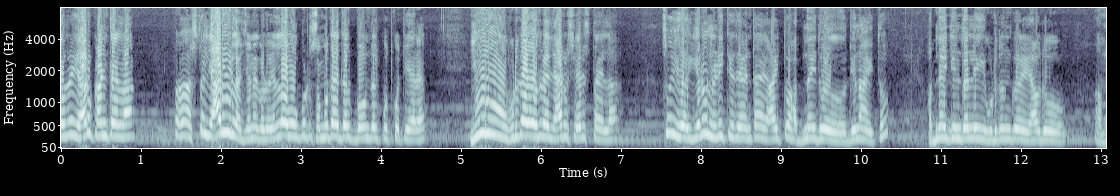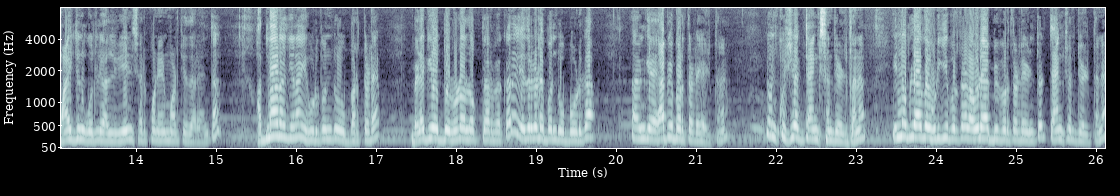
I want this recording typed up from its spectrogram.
ಹೋದರೆ ಯಾರೂ ಕಾಣ್ತಾ ಇಲ್ಲ. ಅಷ್ಟಲ್ಲಿ ಯಾರೂ ಇಲ್ಲ ಜನಗಳು. ಎಲ್ಲ ಹೋಗ್ಬಿಟ್ಟು ಸಮುದಾಯದಲ್ಲಿ ಭವನದಲ್ಲಿ ಕೂತ್ಕೋತಿದ್ದಾರೆ. ಇವನು ಹುಡುಗ ಹೋದ್ರೆ ಅಲ್ಲಿ ಯಾರೂ ಸೇರಿಸ್ತಾ ಇಲ್ಲ. ಸೊ ಏನೋ ನಡೀತಿದೆ ಅಂತ ಆಯಿತು, ಹದಿನೈದು ದಿನ ಆಯಿತು. ಹದಿನೈದು ದಿನದಲ್ಲಿ ಈ ಹುಡುಗಂಗೆ ಯಾವುದು ಮಾಹಿತಿನೂ ಗೊತ್ತಲಿ ಅಲ್ಲಿ ಏನು ಸೇರ್ಕೊಂಡು ಏನು ಮಾಡ್ತಿದ್ದಾರೆ ಅಂತ. ಹದಿನಾರನೇ ದಿನ ಈ ಹುಡುಗಂದು ಬರ್ತಡೇ ಬೆಳಗ್ಗೆ ಎದ್ದು ರೋಡಲ್ಲಿ ಹೋಗ್ತಾ ಇರ್ಬೇಕಾದ್ರೆ ಎದುರುಗಡೆ ಬಂದು ಒಬ್ಬ ಹುಡುಗ, ಅವನಿಗೆ ಹ್ಯಾಪಿ ಬರ್ತಡೇ ಹೇಳ್ತಾನೆ. ಇವನು ಖುಷಿಯಾಗಿ ಥ್ಯಾಂಕ್ಸ್ ಅಂತ ಹೇಳ್ತಾನೆ. ಇನ್ನೊಬ್ಳು ಯಾವುದೋ ಹುಡುಗಿ ಬರ್ತಾಳೆ, ಅವಳೇ ಹ್ಯಾಪಿ ಬರ್ತಡೇ ಹೇಳ್ತಾರೆ ಥ್ಯಾಂಕ್ಸ್ ಅಂತ ಹೇಳ್ತಾನೆ.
